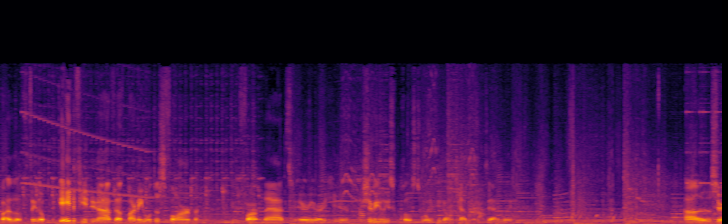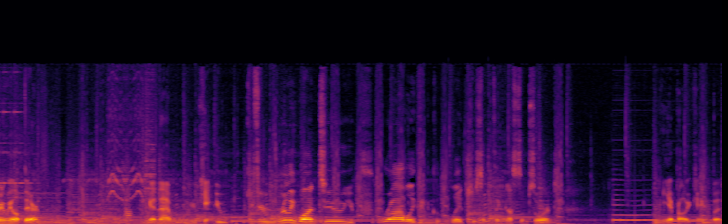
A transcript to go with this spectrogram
By the thing open the gate, if you do not have enough money, we'll just farm. Farm that area right here. You should be at least close to it if you don't have it exactly. Uh, a steering wheel up there. And that can't you if you really want to, you probably could glitch or something of some sort. Yeah, probably can't, but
